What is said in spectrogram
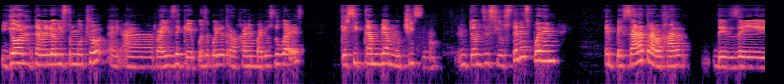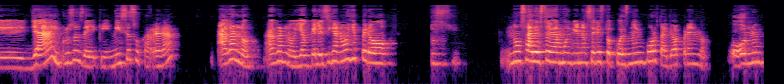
Y yo también lo he visto mucho eh, a raíz de que pues he podido trabajar en varios lugares que sí cambia muchísimo. Entonces, si ustedes pueden empezar a trabajar desde ya, incluso desde que inicie su carrera, háganlo, háganlo. Y aunque les digan, oye, pero pues no sabes todavía muy bien hacer esto, pues no importa, yo aprendo. O no,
